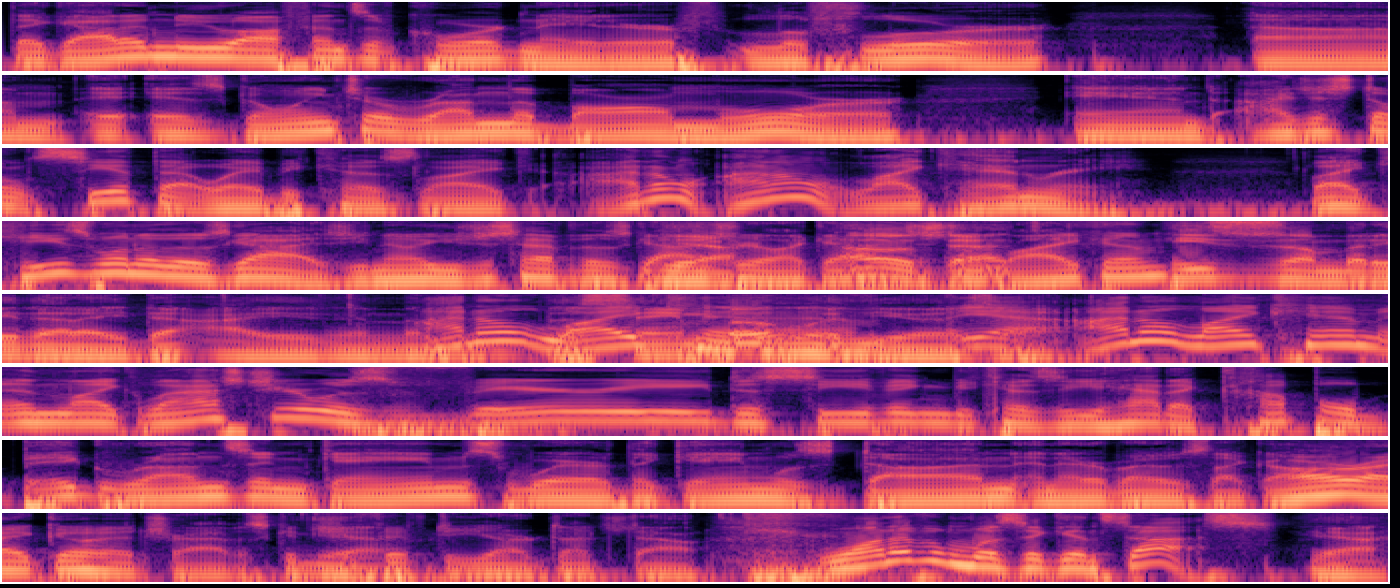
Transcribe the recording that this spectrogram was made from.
they got a new offensive coordinator, LaFleur, um, is going to run the ball more, and I just don't see it that way because, like, I don't, I don't like Henry. Like he's one of those guys, you know. You just have those guys. You're like, I oh, just don't like him. Oh, He's somebody that I, I am I don't the like same him. boat with you. As yeah, that. I don't like him. And like last year was very deceiving because he had a couple big runs in games where the game was done and everybody was like, "All right, go ahead, Travis, get your 50 yard touchdown." One of them was against us. Yeah.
